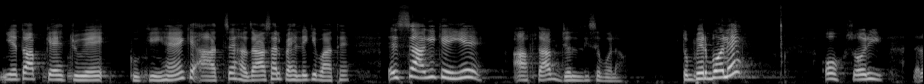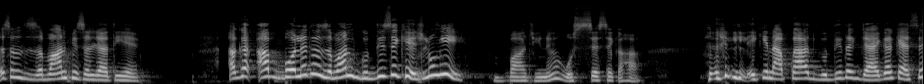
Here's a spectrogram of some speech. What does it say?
یہ تو آپ کہہ چکے کی ہیں کہ آج سے ہزار سال پہلے کی بات ہے۔ اس سے آگے کہیے، آفتاب جلدی سے بولا۔ تم پھر بولے؟ اوہ، سوری، دراصل زبان پھسل جاتی ہے۔ اگر آپ بولے تو زبان گدی سے کھینچ لوں گی؟ باجی نے غصے سے کہا۔ لیکن آپ کا ہاتھ گدی تک جائے گا کیسے؟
